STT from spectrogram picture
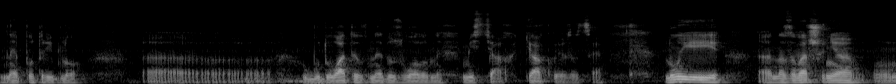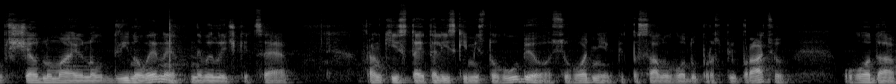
не потрібно е, будувати в недозволених місцях. Дякую за це. Ну і е, на завершення ще одну маю дві новини невеличкі. Це франківське та італійське місто Губіо сьогодні підписали угоду про співпрацю. Угода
